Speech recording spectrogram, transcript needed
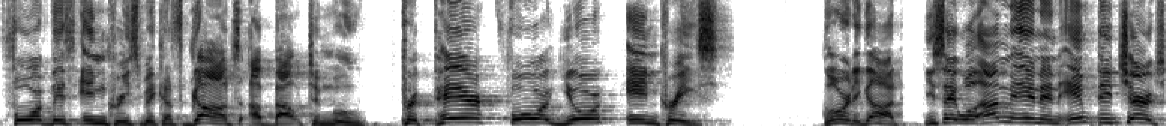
for this increase because God's about to move. Prepare for your increase. Glory to God. You say, well, I'm in an empty church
